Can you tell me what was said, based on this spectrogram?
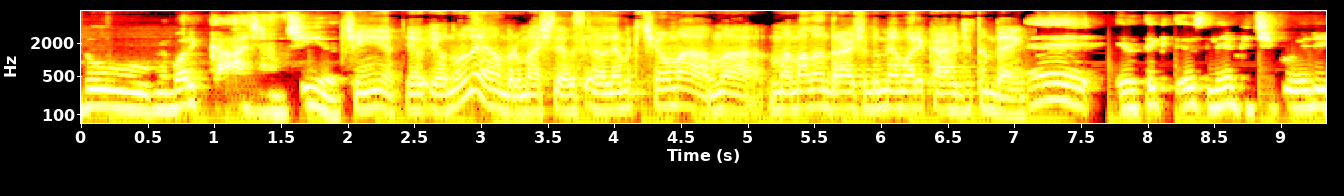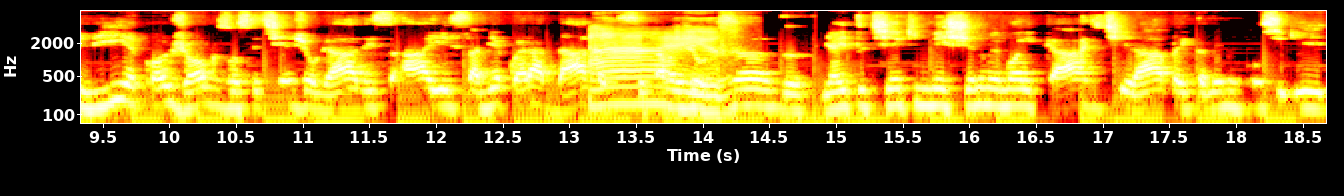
do Memory Card, não tinha? Tinha. Eu, eu não lembro, mas eu, eu lembro que tinha uma, uma, uma malandragem do Memory Card também. É, eu, tenho que, eu lembro que, tipo, ele lia quais jogos você tinha jogado, e, ah, ele sabia qual era a data ah, que você tava é jogando, e aí tu tinha que mexer mexer no memory card, tirar pra ele também não conseguir.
